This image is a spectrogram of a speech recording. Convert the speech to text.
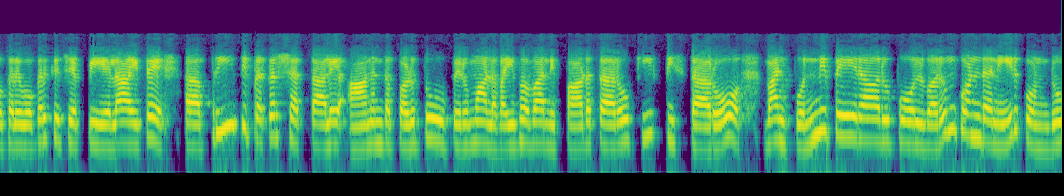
ఒకరి ఒకరికి చెప్పి ఎలా అయితే ఆ, ప్రీతి ప్రకర్షత్తాలే ఆనందపడుతూ పెరుమాళ వైభవాన్ని పాడతారో కీర్తిస్తారో వాన్ పొన్ని పేరారు పోల్ వరుం కొండ నీరు కొండు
